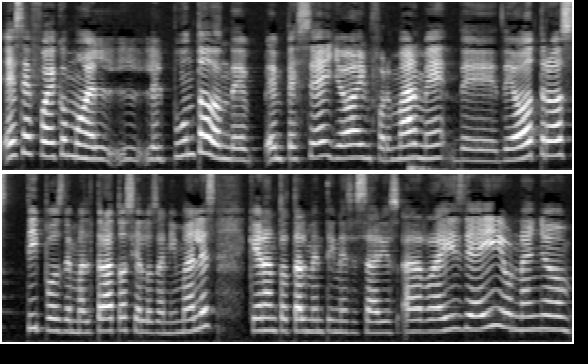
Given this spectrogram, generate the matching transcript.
ese fue como el, el, punto donde empecé yo a informarme de, de otros tipos de maltrato hacia los animales que eran totalmente innecesarios. A raíz de ahí, un año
